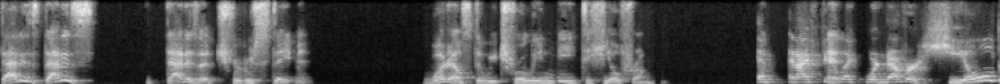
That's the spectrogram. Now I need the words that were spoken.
That is that is that is a true statement. What else do we truly need to heal from? And and i feel and, like we're never healed.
